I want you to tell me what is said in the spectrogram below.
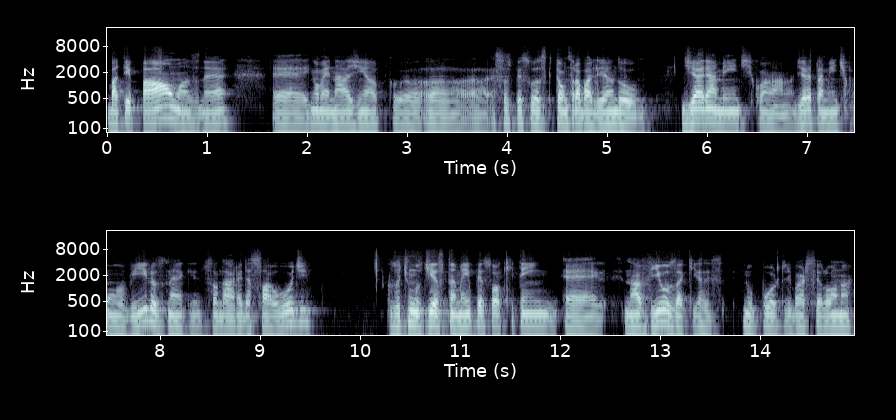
bater palmas, né? É, em homenagem a, a, a, essas pessoas que estão trabalhando diariamente com a, diretamente com o vírus, né? Que são da área da saúde. nos últimos dias também, o pessoal que tem é, navios aqui no porto de Barcelona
